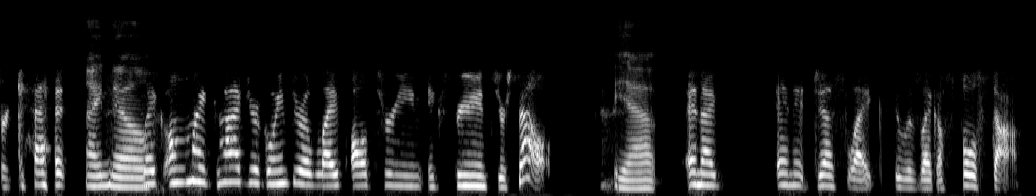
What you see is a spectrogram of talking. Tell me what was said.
forget. I know. Like, oh my God, you're going through a life altering experience yourself. Yeah. And I, and it just like, it was like a full stop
